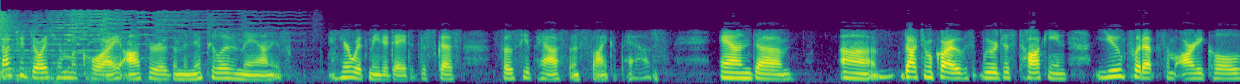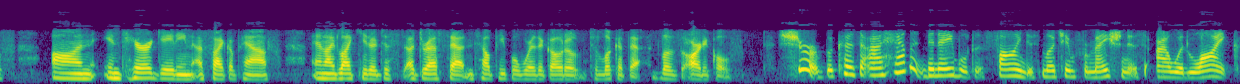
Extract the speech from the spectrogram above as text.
Dr. Dorothy McCoy, author of The Manipulative Man, is here with me today to discuss sociopaths and psychopaths. And um, um, Dr. McCoy, we were just talking. You put up some articles on interrogating a psychopath, and I'd like you to just address that and tell people where to go to, to look at that those articles. Sure, because I haven't been able to find as much information as I would like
